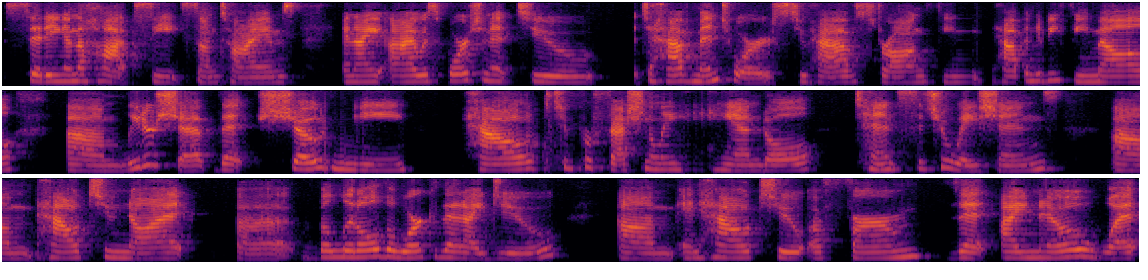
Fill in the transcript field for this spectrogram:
sitting in the hot seat sometimes. And I, I was fortunate to to have mentors, to have strong, fem- happen to be female um, leadership that showed me how to professionally handle tense situations, um, how to not uh, belittle the work that I do, um, and how to affirm that I know what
